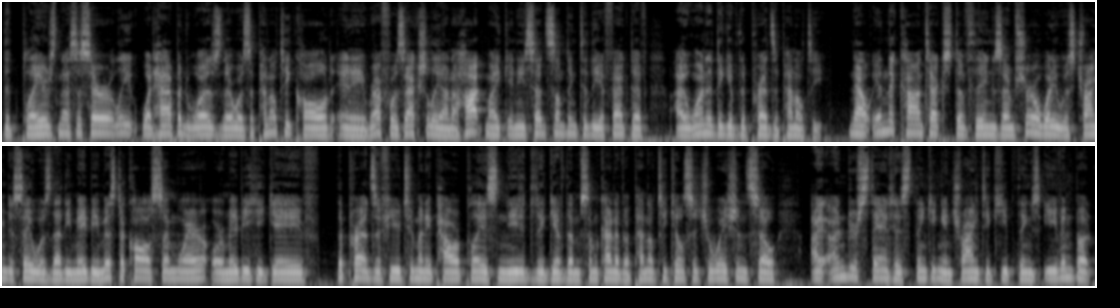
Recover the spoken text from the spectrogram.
the players necessarily. What happened was there was a penalty called, and a ref was actually on a hot mic, and he said something to the effect of, I wanted to give the Preds a penalty. Now, in the context of things, I'm sure what he was trying to say was that he maybe missed a call somewhere, or maybe he gave the Preds a few too many power plays needed to give them some kind of a penalty kill situation. So I understand his thinking in trying to keep things even, but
